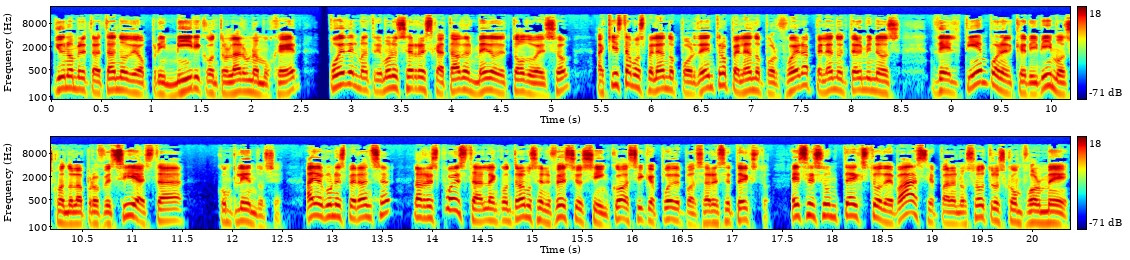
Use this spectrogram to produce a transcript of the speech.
y un hombre tratando de oprimir y controlar a una mujer, ¿Puede el matrimonio ser rescatado en medio de todo eso? Aquí estamos peleando por dentro, peleando por fuera, peleando en términos del tiempo en el que vivimos, cuando la profecía está cumpliéndose. ¿Hay alguna esperanza? La respuesta la encontramos en Efesios 5, así que puede pasar ese texto. Ese es un texto de base para nosotros conforme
